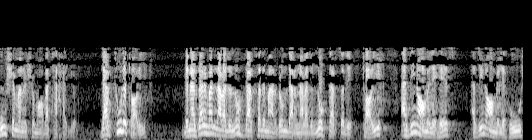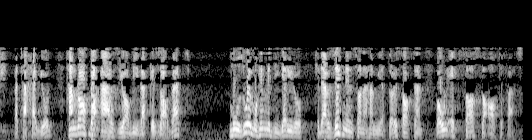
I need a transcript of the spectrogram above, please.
هوش من و شما و تخیل. در طول تاریخ به نظر من 99 درصد مردم در 99 درصد تاریخ از این عامل حس از این عامل هوش و تخیل همراه با ارزیابی و قضاوت موضوع مهم دیگری رو که در ذهن انسان اهمیت داره ساختن و اون احساس و عاطفه است.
